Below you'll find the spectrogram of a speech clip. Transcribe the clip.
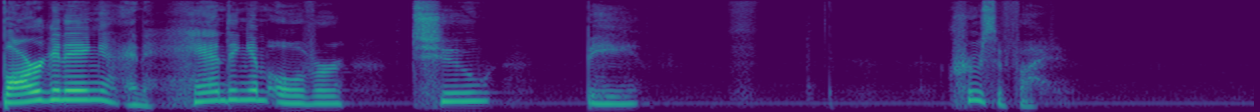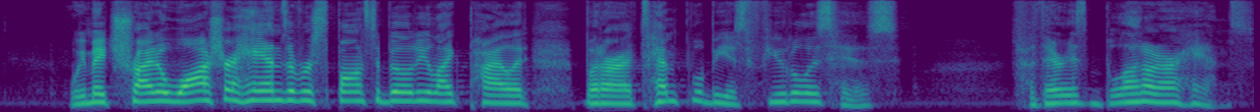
bargaining, and handing him over to be crucified. We may try to wash our hands of responsibility like Pilate, but our attempt will be as futile as his, for there is blood on our hands.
